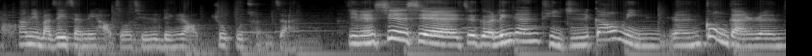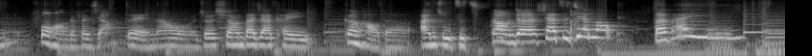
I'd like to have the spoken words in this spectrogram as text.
好，当你把自己整理好之后，其实灵扰就不存在。今天谢谢这个灵感体质高敏人共感人凤凰的分享。对，那我们就希望大家可以更好的安住自己。那我们就下次见喽，拜拜。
